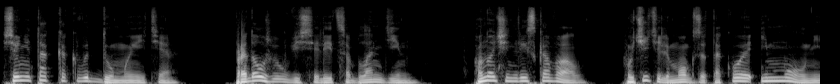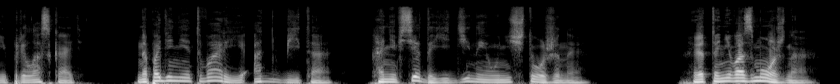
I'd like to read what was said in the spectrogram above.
«Все не так, как вы думаете», — продолжил веселиться блондин. Он очень рисковал. Учитель мог за такое и молнии приласкать. Нападение твари отбито. Они все до единой уничтожены. «Это невозможно!»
